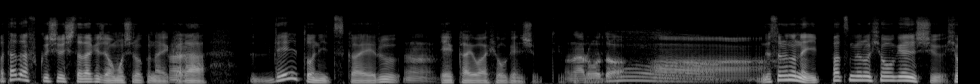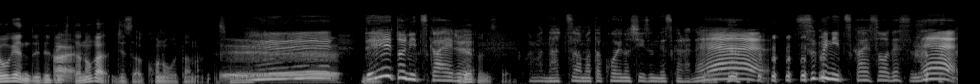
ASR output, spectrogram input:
あ、ただ復習しただけじゃ面白くないから、はデートに使えるうん。英会話表現集っていうなるほど。でそれのね一発目の表現集表現で出てきたのが実はこの歌なんですよね、えデートに使える。デートに使える。これも夏はまた恋のシーズンですからね。すぐに使えそうですね。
